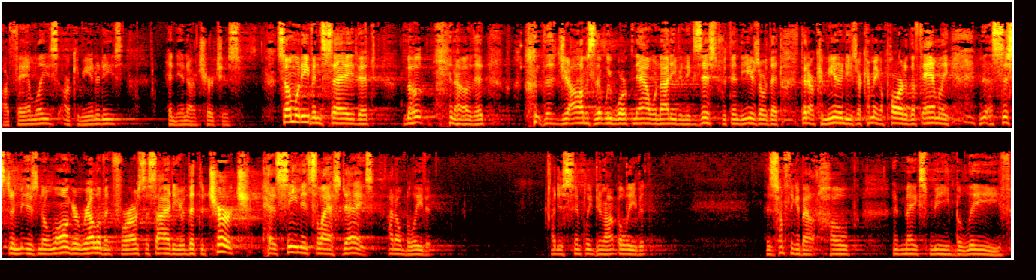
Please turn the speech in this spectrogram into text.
our families, our communities, and in our churches. Some would even say that, you know, that the jobs that we work now will not even exist within the years, or that, that our communities are coming apart, or the family system is no longer relevant for our society, or that the church has seen its last days. I don't believe it. I just simply do not believe it. There's something about hope that makes me believe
